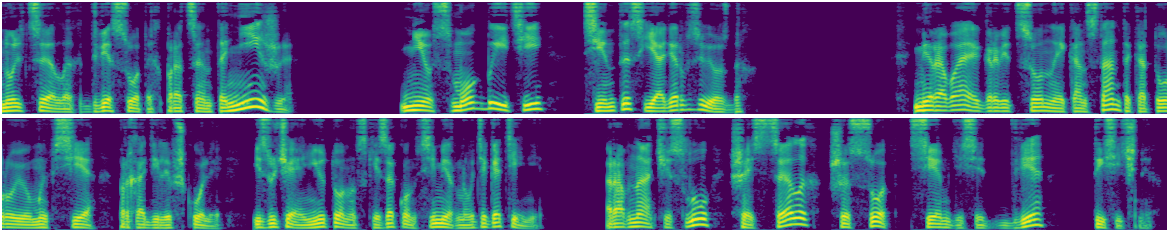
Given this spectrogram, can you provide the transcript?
0,2% ниже, не смог бы идти синтез ядер в звездах. Мировая гравитационная константа, которую мы все проходили в школе, изучая ньютоновский закон всемирного тяготения, равна числу 6,672 тысячных,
